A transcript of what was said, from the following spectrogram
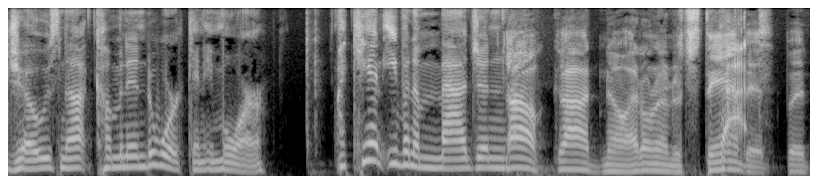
Joe's not coming into work anymore. I can't even imagine. Oh God, no! I don't understand That. it. But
